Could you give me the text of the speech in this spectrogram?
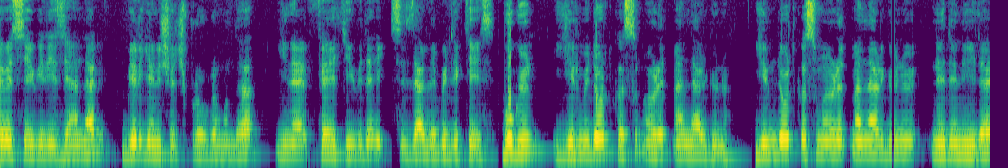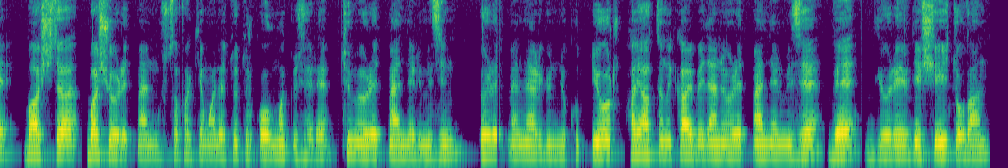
Evet sevgili izleyenler, Bir Geniş Açı programında yine FTV'de sizlerle birlikteyiz. Bugün 24 Kasım Öğretmenler Günü. 24 Kasım Öğretmenler Günü nedeniyle başta baş öğretmen Mustafa Kemal Atatürk olmak üzere tüm öğretmenlerimizin Öğretmenler Günü'nü kutluyor. Hayatını kaybeden öğretmenlerimize ve görevde şehit olan,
